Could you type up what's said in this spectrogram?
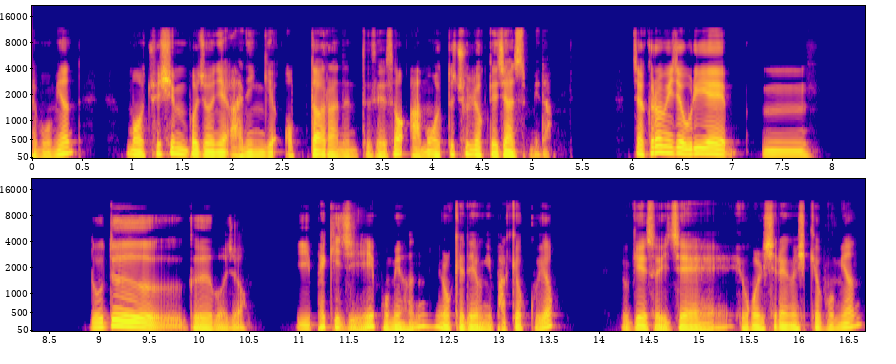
해보면 뭐 최신 버전이 아닌 게 없다라는 뜻에서 아무것도 출력되지 않습니다 자, 그럼 이제 우리의 음, Node 그 뭐죠? 이 패키지 보면 이렇게 내용이 바뀌었고요. 여기에서 이제 이걸 실행을 시켜 보면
